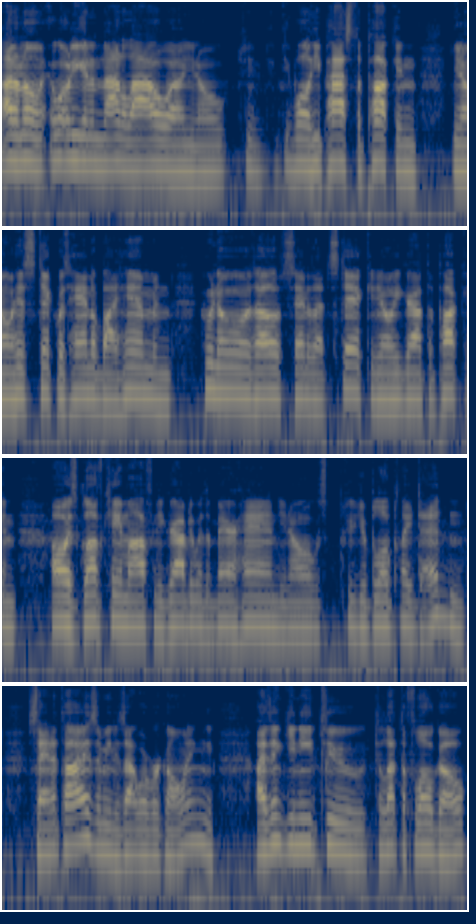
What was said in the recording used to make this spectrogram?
I don't know. What are you going to not allow? Uh, you know, well, he passed the puck, and you know his stick was handled by him, and who knows how to handle that stick? You know, he grabbed the puck, and oh, his glove came off, and he grabbed it with a bare hand. You know, did you blow play dead and sanitize? I mean, is that where we're going? I think you need to to let the flow go.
